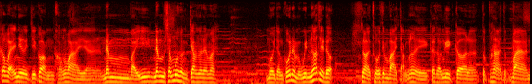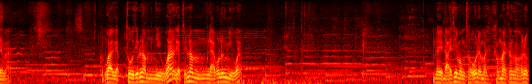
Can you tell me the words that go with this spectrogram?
có vẻ như chỉ còn khoảng vài uh, 5, 7, 5, 60% thôi em ơi 10 trận cuối này mà win hết thì được. Rồi thua thêm vài trận nữa thì có thể nghi cơ là top 2, top 3 này mà Hôm qua gặp thua Thiếu Lâm nhiều quá Gặp Thiếu Lâm lại con lưng nhiều quá Này đợi thêm vòng thủ này mà Không mặc khăn hỏi luôn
